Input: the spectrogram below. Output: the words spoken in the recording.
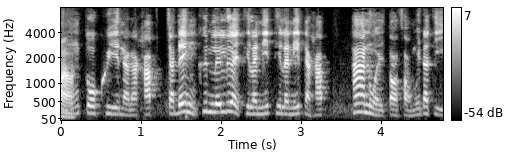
มาองตัวควีนนะครับ จะเด้งขึ้นเรื่อยๆ ทีละนิดทีละนิดนะครับ5หน่วยต่อ2วินาที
